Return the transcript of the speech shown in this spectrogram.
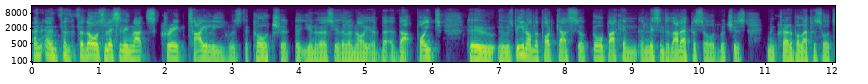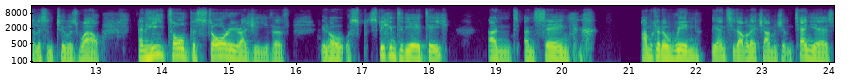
And and for for those listening, that's Craig Tiley was the coach at, at University of Illinois at, the, at, that point, who who has been on the podcast. So go back and, and listen to that episode, which is an incredible episode to listen to as well. And he told the story, Rajeev, of you know, speaking to the AD and and saying, "I'm going to win the NCAA championship in ten years."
